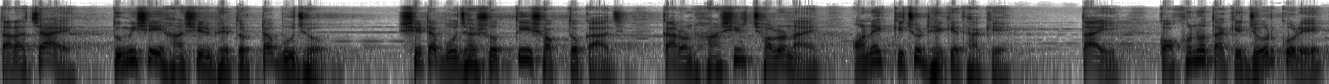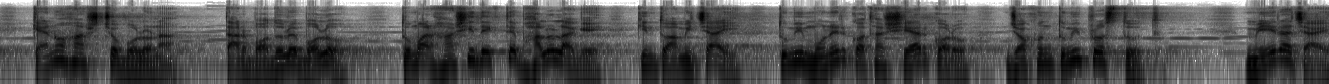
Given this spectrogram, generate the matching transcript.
তারা চায়, তুমি সেই হাসির ভেতরটা বুঝো। সেটা বোঝা সত্যিই শক্ত কাজ, কারণ হাসির ছলনায় অনেক কিছু ঢেকে থাকে। তাই কখনো তাকে জোর করে কেন হাসছ বলো না। তার বদলে বলো, তোমার হাসি দেখতে ভালো লাগে, কিন্তু আমি চাই তুমি মনের কথা শেয়ার করো যখন তুমি প্রস্তুত। মেয়েরা চায়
